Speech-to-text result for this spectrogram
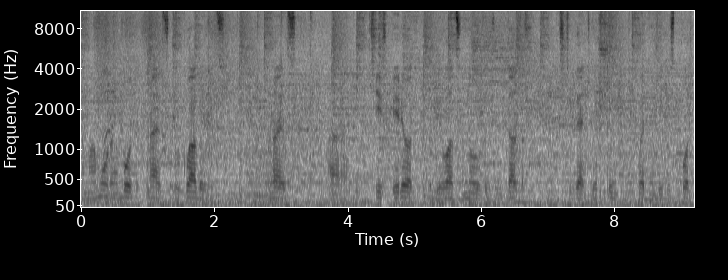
самому работать, нравится выкладываться, нравится а, идти вперед, добиваться новых результатов, достигать вершин в этом виде спорта,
